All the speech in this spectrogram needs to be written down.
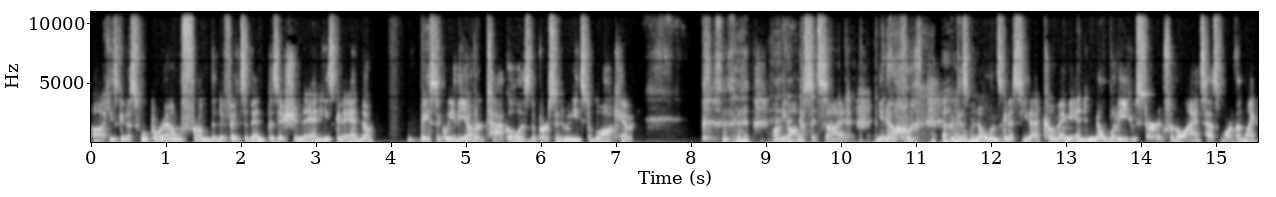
Uh, he's going to swoop around from the defensive end position, and he's going to end up basically the other tackle is the person who needs to block him on the opposite side. You know, because Oh, no one's going to see that coming, and nobody who started for the Lions has more than like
